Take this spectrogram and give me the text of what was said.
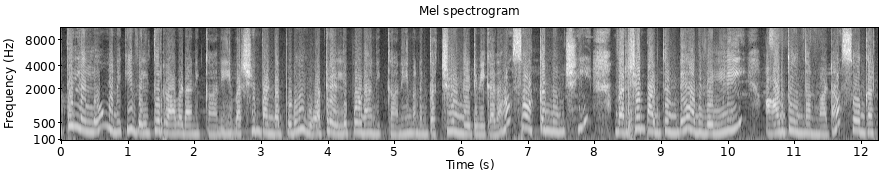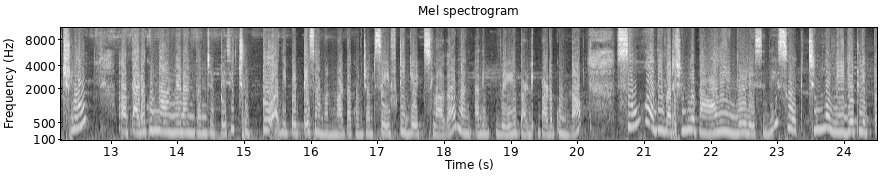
పాతిళ్ళల్లో మనకి వెలుతురు రావడానికి కానీ వర్షం పడ్డప్పుడు వాటర్ వెళ్ళిపోవడానికి కానీ మనకు గచ్చులు ఉండేటివి కదా. సో అక్కడి నుంచి వర్షం పడుతుంటే అది వెళ్ళి ఆడుతూ ఉందన్నమాట. సో గచ్చులో పడకుండా ఉండడానికి అని చెప్పేసి చుట్టూ అది పెట్టేశామన్నమాట. కొంచెం సేఫ్టీ గేట్స్ లాగా దాన్ని అది వెళ్ళి పడి పడకుండా. సో అది వర్షంలో బాగా ఎంజాయ్ చేసింది. సో ఒక చిన్న వీడియో క్లిప్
